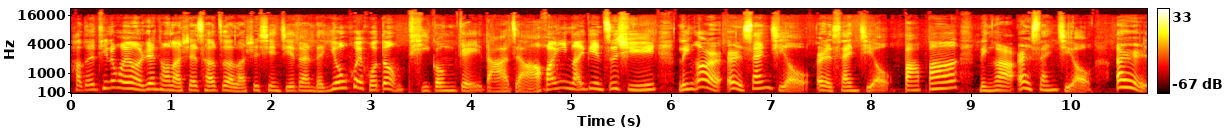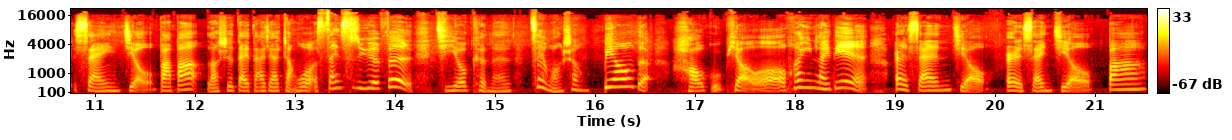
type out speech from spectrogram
好的，听众朋友认同老师的操作，老师现阶段的优惠活动提供给大家，欢迎来电咨询零二二三九二三九八八零二二三九二三九八八，老师带大家掌握三四月份极有可能再往上飙的好股票哦，欢迎来电二三九二三九八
